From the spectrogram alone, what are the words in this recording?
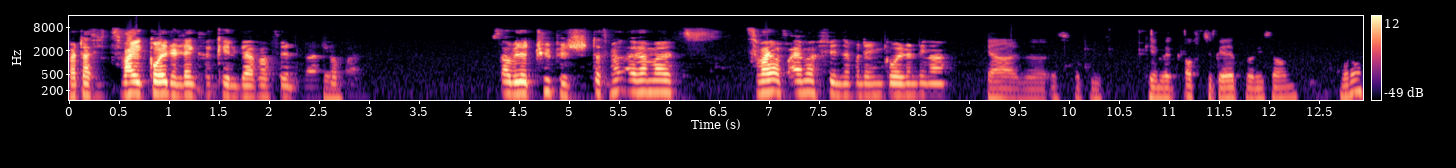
Aber dass ich zwei goldene Lenkraketenwerfer finde, war Ja. schon mal. Ist auch wieder typisch, dass man einfach mal zwei auf einmal findet von den goldenen Dinger. Ja, also ist wirklich. Gehen wir auf zu gelb, würde ich sagen. Oder?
